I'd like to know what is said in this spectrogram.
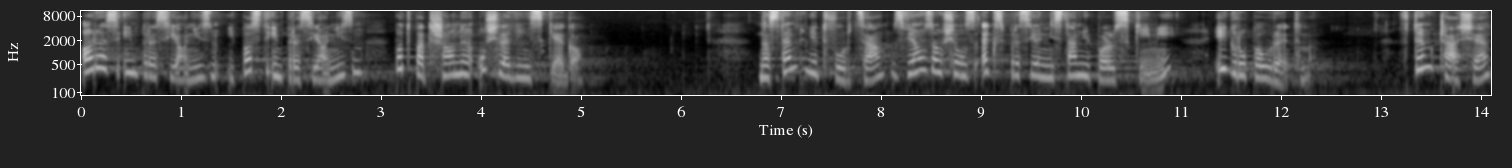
oraz impresjonizm i postimpresjonizm podpatrzony u Ślewińskiego. Następnie twórca związał się z ekspresjonistami polskimi i grupą Rytm. W tym czasie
